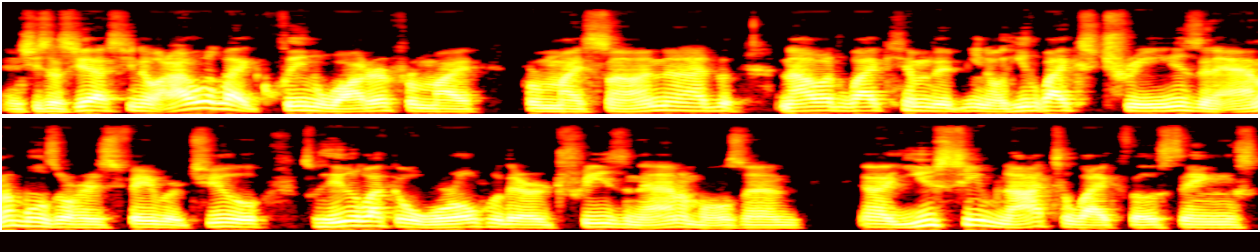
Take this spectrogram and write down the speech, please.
And she says, "Yes, you know, I would like clean water for my for my son, and I and I would like him to, you know, he likes trees and animals are his favorite too. So he would like a world where there are trees and animals. And uh, you seem not to like those things.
